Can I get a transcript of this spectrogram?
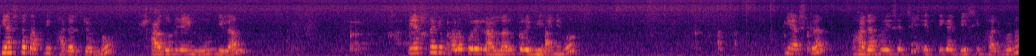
পেঁয়াজটা তাড়াতাড়ি ভাজার জন্য স্বাদ অনুযায়ী নুন দিলাম। পেঁয়াজটাকে ভালো করে লাল লাল করে ভেজে নেব। পেঁয়াজটা ভাজা হয়ে এসেছে, এর থেকে আর বেশি ভাজবো না।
